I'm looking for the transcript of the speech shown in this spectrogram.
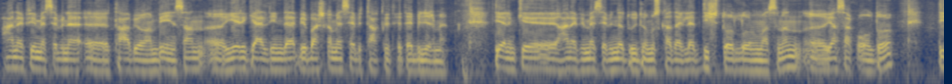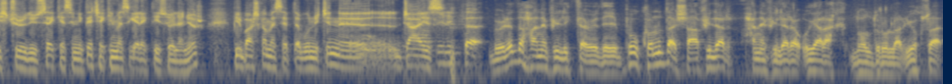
Hanefi mezhebine e, tabi olan bir insan e, yeri geldiğinde bir başka mezhebi taklit edebilir mi? Diyelim ki Hanefi mezhebinde duyduğumuz kadarıyla diş doldurulmasının e, yasak olduğu diş çürüdüyse kesinlikle çekilmesi gerektiği söyleniyor. Bir başka mezhepte bunun için e, caiz. Hanefilikte böyle de Hanefilikte öyle değil. Bu konuda Şafiler Hanefilere uyarak doldururlar. Yoksa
